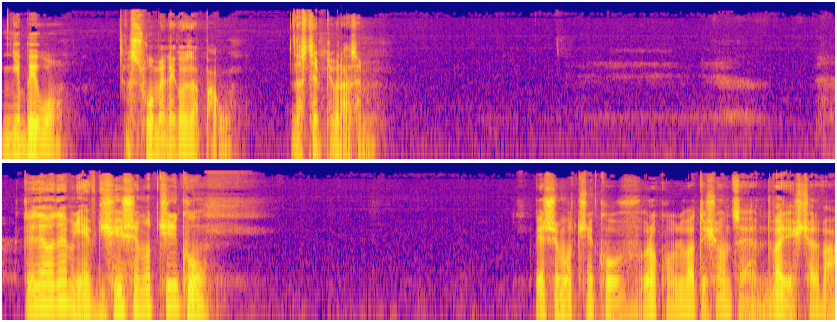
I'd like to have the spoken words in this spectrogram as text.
nie było słomianego zapału następnym razem. Tyle ode mnie w dzisiejszym odcinku. W pierwszym odcinku w roku 2022.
